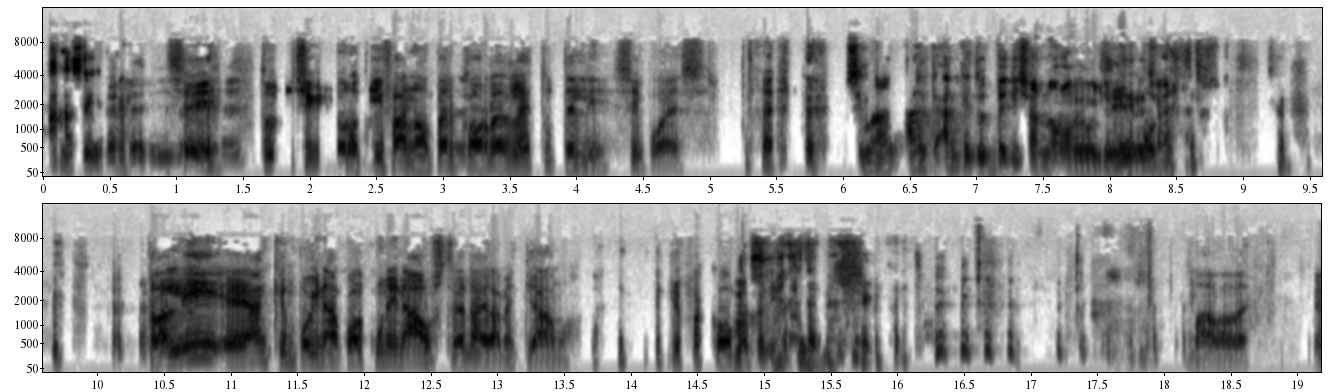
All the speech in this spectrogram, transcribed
Ah, sì, Sì, tu dici che loro tifano per Sì. correrle tutte lì, sì, può essere. sì, ma anche, anche tutte 19, voglio Sì, dire, cioè... Tra lì e anche un po' in, qualcuna in Austria, dai, la mettiamo, che fa Ma comodo. sì. Ma vabbè. Eh,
